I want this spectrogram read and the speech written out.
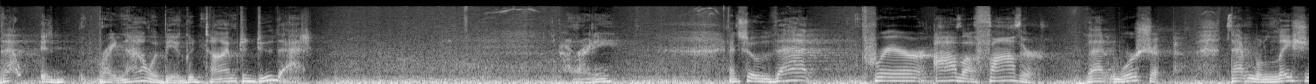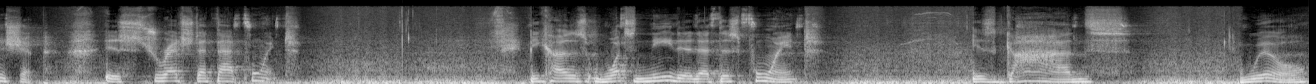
that is, right now would be a good time to do that. Alrighty? And so that prayer, Abba, Father, that worship, that relationship is stretched at that point. Because what's needed at this point is God's will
